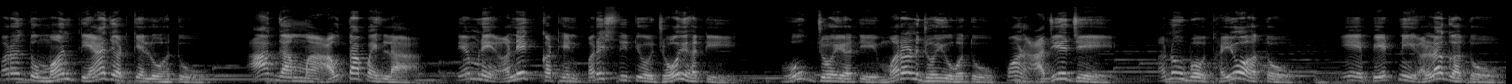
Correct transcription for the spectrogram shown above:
પરંતુ મન ત્યાં જ અટકેલું હતું. આ ગામમાં આવતા પહેલા તેમણે અનેક કઠિન પરિસ્થિતિઓ જોઈ હતી. ભૂખ જોઈ હતી, મરણ જોયું હતું, પણ આજે જે અનુભવ થયો હતો, એ પેટની અલગ હતો.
